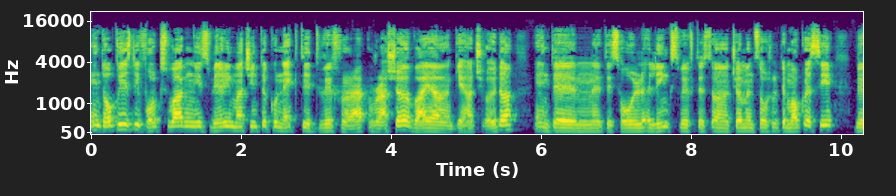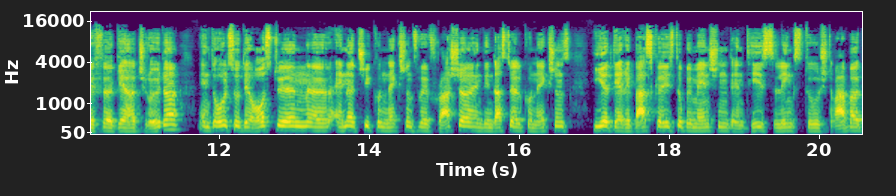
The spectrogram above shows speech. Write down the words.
And obviously, Volkswagen is very much interconnected with Russia via Gerhard Schröder and um, this whole links with the uh, German social democracy with uh, Gerhard Schröder and also the Austrian uh, energy connections with Russia and industrial connections here, Deripaska is to be mentioned and his links to Strabag,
